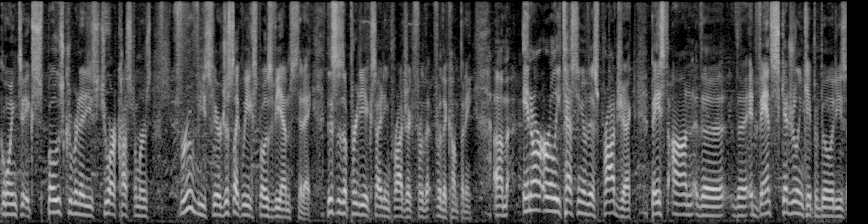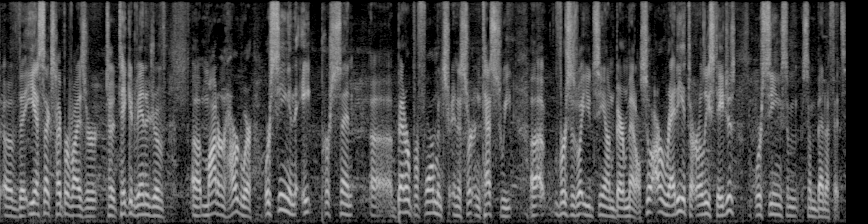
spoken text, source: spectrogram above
going to expose Kubernetes to our customers through vSphere, just like we expose VMs today. This is a pretty exciting project for the, for the company. Um, in our early testing of this project, based on the, the advanced scheduling capabilities of the ESX hypervisor to take advantage of uh, modern hardware, we're seeing an 8% uh, better performance in a certain test suite uh, versus what you'd see on bare metal. So already at the early stages, we're seeing some, some benefits.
